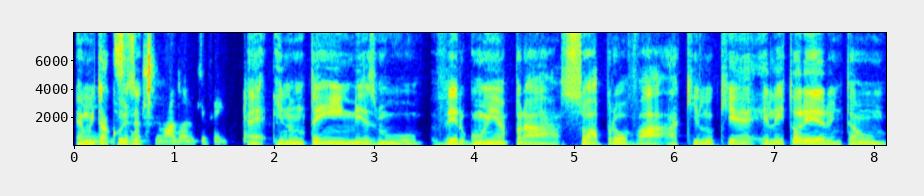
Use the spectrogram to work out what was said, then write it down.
é muita coisa. continuar ano que vem. É, e não tem mesmo vergonha para só aprovar aquilo que é eleitoreiro. Então,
